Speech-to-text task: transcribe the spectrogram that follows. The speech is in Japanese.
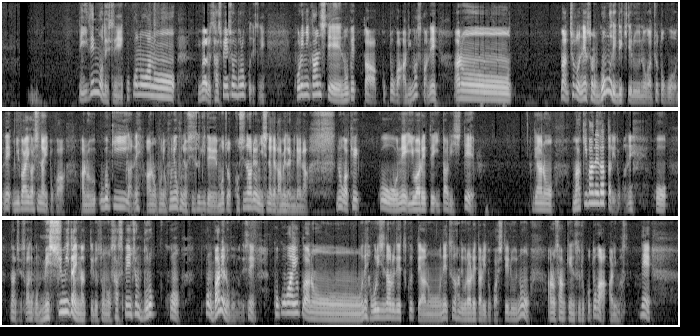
で、以前もですね、ここのあの、いわゆるサスペンションブロックですね。これに関して述べたことがありますかね。あの、まあちょっとね、そのゴムでできてるのがちょっとこうね、見栄えがしないとか、あの、動きがね、あの、ふにょふにょふにょしすぎて、もうちょっと腰のあるようにしなきゃダメだみたいなのが結構ね、言われていたりして、で、あの、巻き羽だったりとかね、こう、なんていうんですかね、こうメッシュみたいになってる、そのサスペンションブロック、この、このバネの部分ですね。ここがよくあの、ね、オリジナルで作って、あの、ね、通販で売られたりとかしてるのを、あの、散見することがあります。で、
